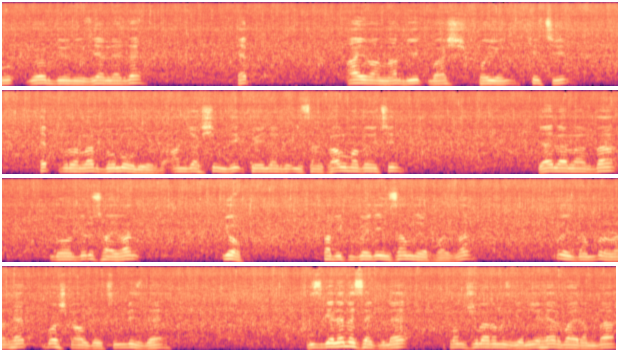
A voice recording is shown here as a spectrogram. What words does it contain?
bu gördüğünüz yerlerde hep hayvanlar, büyükbaş, koyun, keçi hep buralar dolu oluyordu. Ancak şimdi köylerde insan kalmadığı için yaylalarda doğru dürüst hayvan yok. Tabii ki köyde insan da yok fazla. O yüzden buralar hep boş kaldığı için biz de biz gelemesek bile komşularımız geliyor. Her bayramda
